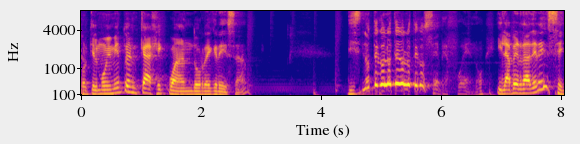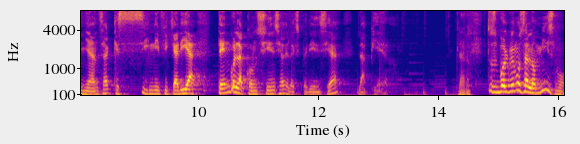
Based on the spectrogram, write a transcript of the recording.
Porque el movimiento de encaje cuando regresa, dice, lo tengo, lo tengo, lo tengo, se me fue, ¿no? Y la verdadera enseñanza que significaría, tengo la conciencia de la experiencia, la pierdo. Claro. Entonces volvemos a lo mismo.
